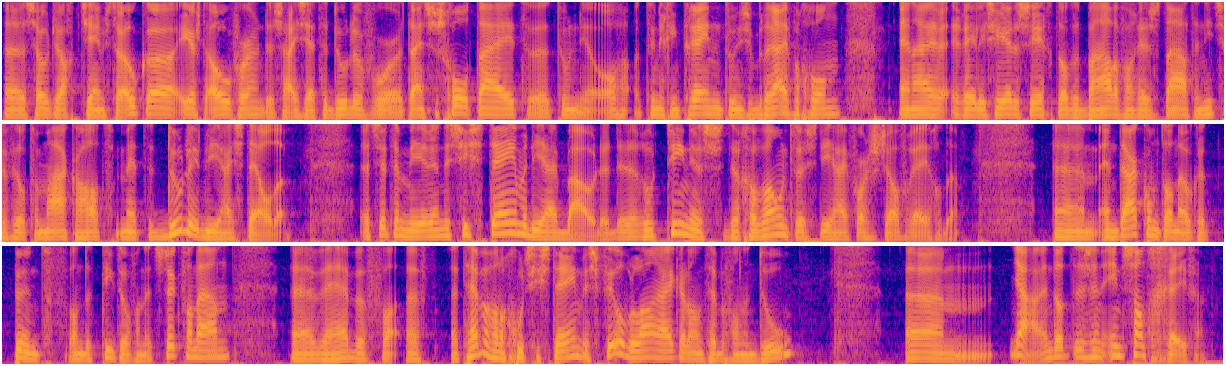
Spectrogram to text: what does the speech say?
Uh, zo dacht James er ook uh, eerst over. Dus hij zette doelen voor tijdens de schooltijd, uh, toen, toen hij ging trainen, toen hij zijn bedrijf begon. En hij realiseerde zich dat het behalen van resultaten niet zoveel te maken had met de doelen die hij stelde. Het zit er meer in de systemen die hij bouwde, de routines, de gewoontes die hij voor zichzelf regelde. Um, en daar komt dan ook het punt van de titel van dit stuk vandaan. we hebben het hebben van een goed systeem is veel belangrijker dan het hebben van een doel. Um, ja, en dat is een interessant gegeven.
